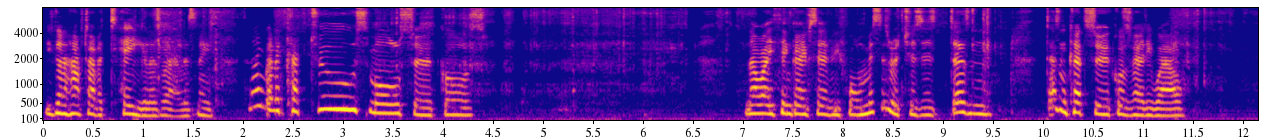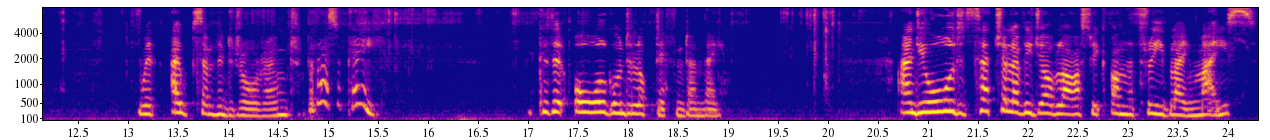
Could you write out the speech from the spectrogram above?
You're going to have to have a tail as well, isn't he? Then I'm going to cut two small circles. Now, I think I've said before, Mrs. Richards is, doesn't, doesn't cut circles very well without something to draw around. But that's okay. Because they're all going to look different, aren't they? And you all did such a lovely job last week on the three blind mice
